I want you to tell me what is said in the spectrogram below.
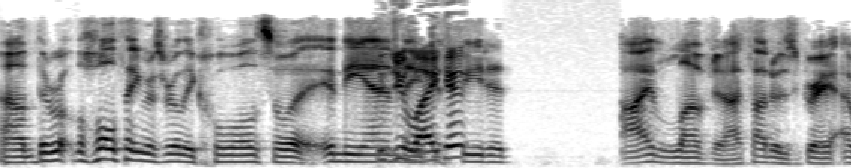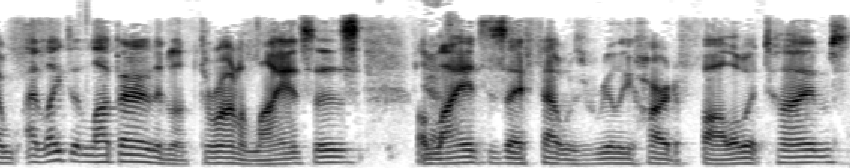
Um, the the whole thing was really cool. So in the end, Did you they like it? I loved it. I thought it was great. I, I liked it a lot better than the Thrawn alliances. Alliances I felt was really hard to follow at times.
